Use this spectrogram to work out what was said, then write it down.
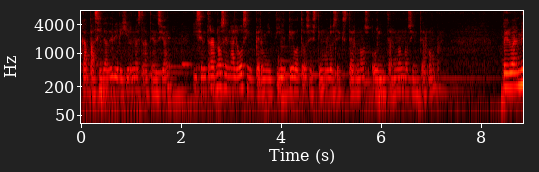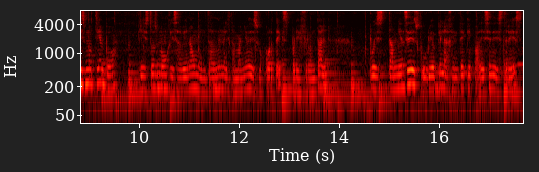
capacidad de dirigir nuestra atención y centrarnos en algo sin permitir que otros estímulos externos o internos nos interrumpan. Pero al mismo tiempo que estos monjes habían aumentado en el tamaño de su córtex prefrontal, pues también se descubrió que la gente que padece de estrés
